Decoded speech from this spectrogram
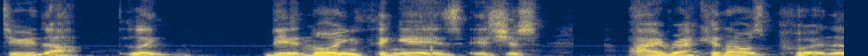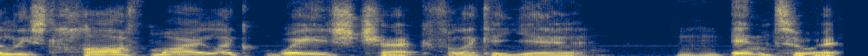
do that. Like the annoying thing is, is just I reckon I was putting at least half my like wage check for like a year mm-hmm. into it.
